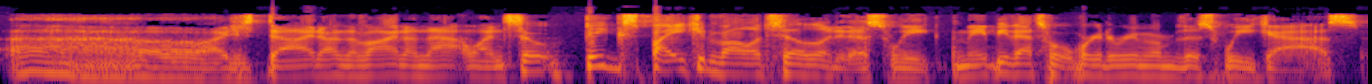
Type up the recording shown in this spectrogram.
Oh, I just died on the vine on that one. So, big spike in volatility this week. Maybe that's what we're going to remember this week as.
